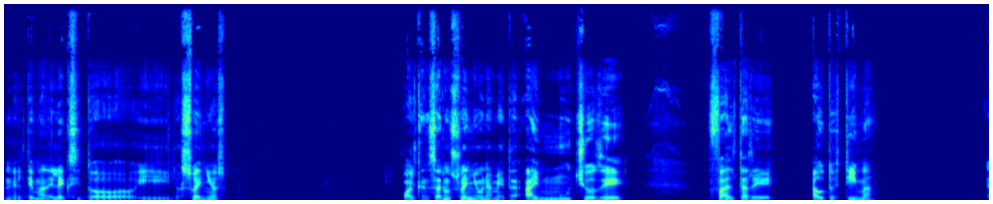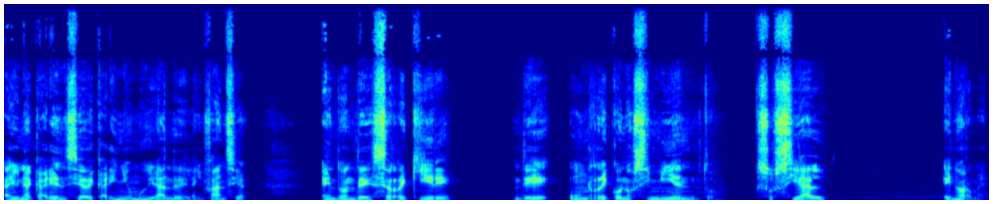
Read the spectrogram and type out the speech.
en el tema del éxito y los sueños, o alcanzar un sueño, una meta, hay mucho de falta de autoestima, hay una carencia de cariño muy grande de la infancia, en donde se requiere de un reconocimiento social enorme.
